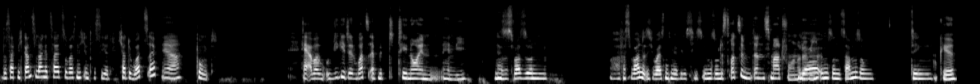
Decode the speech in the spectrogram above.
das hat mich ganz lange Zeit sowas nicht interessiert. Ich hatte WhatsApp, ja. Punkt. Hä, aber wie geht denn WhatsApp mit T9-Handy? Also es war so ein, oh, was war denn das? Ich weiß nicht mehr, wie das hieß. Irgend so ein, Das ist trotzdem dann ein Smartphone, oder ja, wie? irgend so ein Samsung-Ding. Okay.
